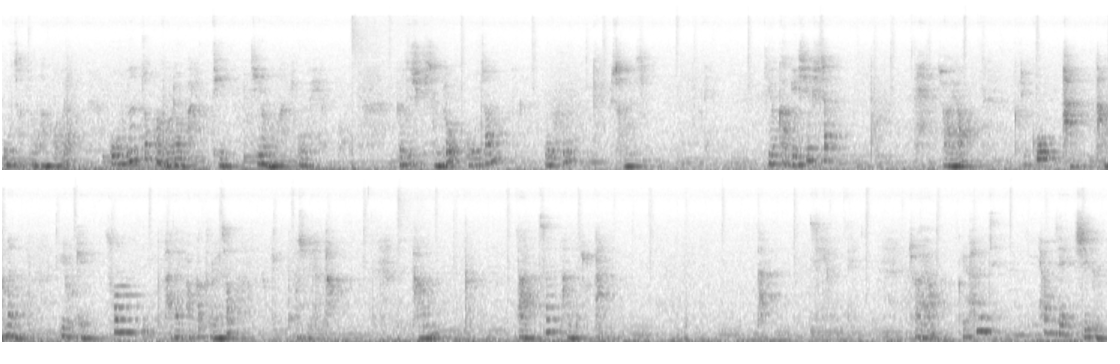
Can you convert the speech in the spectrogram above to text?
오전 넘어간 거고요. 오후는 조금 어려운 방향, 뒤, 뒤로 넘어간 게 오후예요. 12시 기준으로 오전, 오후, 점심. 네. 기억하기? 네, 좋아요. 그리고 밤, 밤은 이렇게 손 바닥이 바깥으로 해서 이렇게 붙여줍니다. 밤, 밤, 낮은 반대로. 네. 현재, 현재, 지금,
